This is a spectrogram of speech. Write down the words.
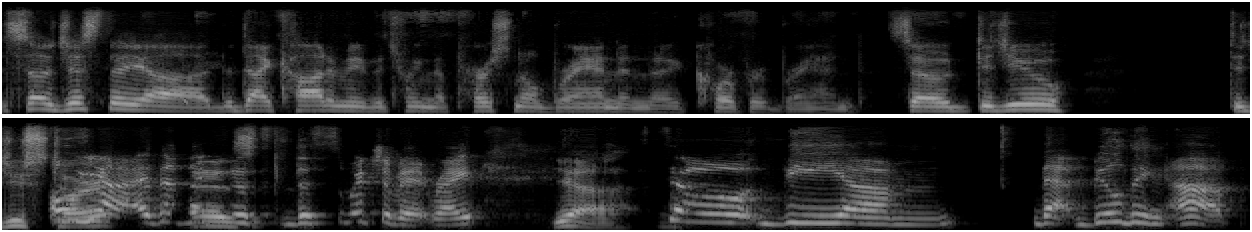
so just the uh, the dichotomy between the personal brand and the corporate brand. So did you did you oh, start? Oh yeah, the, as, the, the switch of it, right? Yeah. So the um that building up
